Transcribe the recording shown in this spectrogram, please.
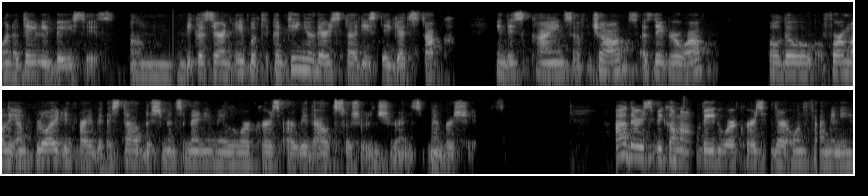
on a daily basis. Um, because they're unable to continue their studies, they get stuck in these kinds of jobs as they grow up. Although formally employed in private establishments, many male workers are without social insurance memberships. Others become unpaid workers in their own family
